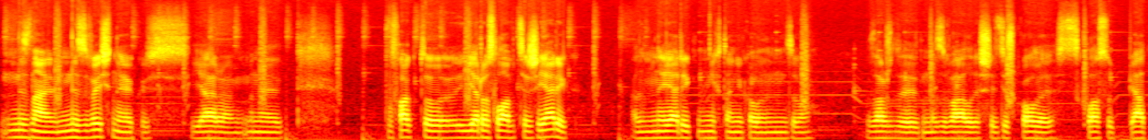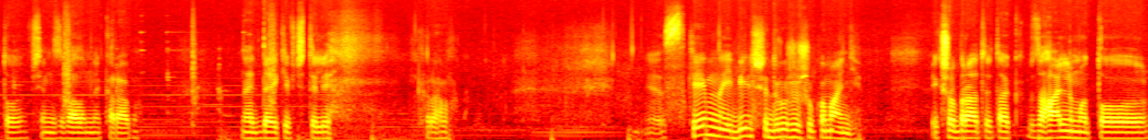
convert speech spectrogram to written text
не знаю, незвично якось Яра. Мене по факту Ярослав це ж Ярік, але мене Ярік ніхто ніколи не називав. Завжди називали ще зі школи, з класу п'ятого всі називали мене Караба. Навіть деякі вчителі Караба. З ким найбільше дружиш у команді? Якщо брати так в загальному, то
